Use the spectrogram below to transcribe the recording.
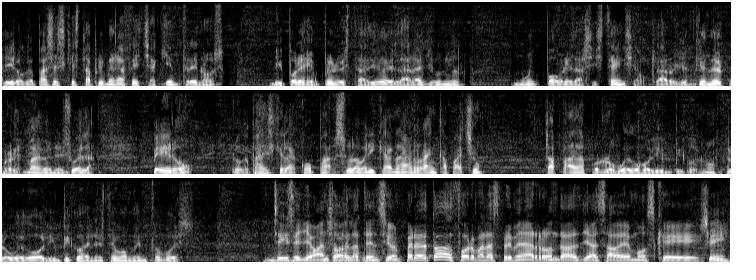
Sí, lo que pasa es que esta primera fecha aquí entre nos, vi por ejemplo el estadio de Lara Junior, muy pobre la asistencia. Claro, yo entiendo el problema de Venezuela, pero lo que pasa es que la Copa Suramericana arranca, Pacho, tapada por los Juegos Olímpicos, ¿no? Que los Juegos Olímpicos en este momento, pues, Sí, se llevan toda la atención, pero de todas formas las primeras rondas ya sabemos que sí,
